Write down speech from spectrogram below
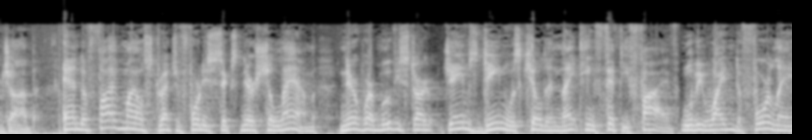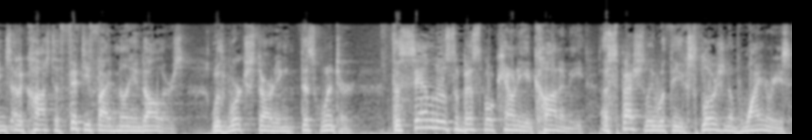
job and a five mile stretch of 46 near Cholame, near where movie star James Dean was killed in 1955, will be widened to four lanes at a cost of $55 million, with work starting this winter. The San Luis Obispo County economy, especially with the explosion of wineries,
